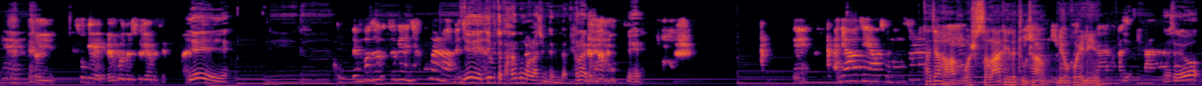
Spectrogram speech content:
네. 저희 소개 멤버들 소개하면 됩니다. 예예예 멤버 소- 소개는 한국말로 하면 예, 예, 이제부터 다 한국말로 하시면 됩니다 편하게 예 네. 안녕하세요. 저는 솔라. 大家好，我是 Solati 的主唱柳慧琳。 반갑습니다. 안녕하세요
